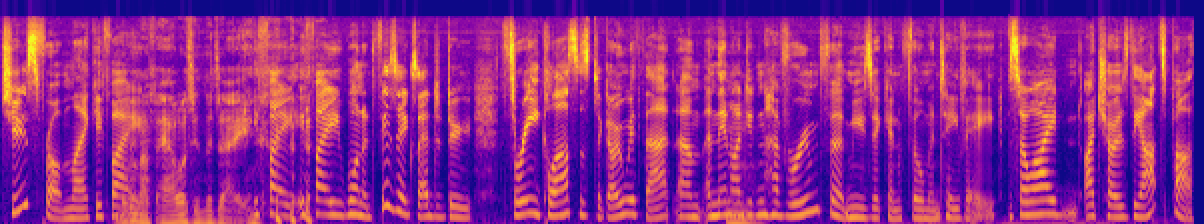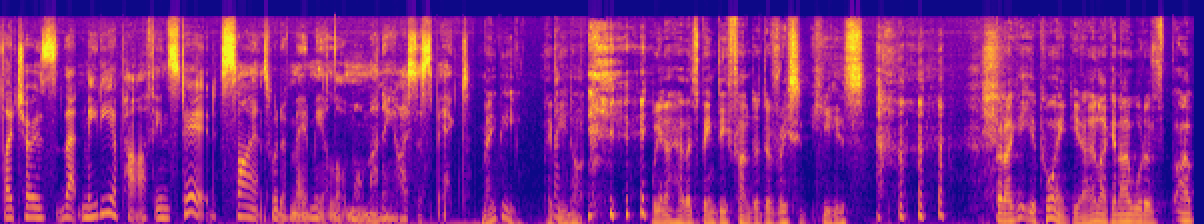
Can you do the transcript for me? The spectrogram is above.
choose from. Like if Not I enough hours in the day. if I if I wanted physics, I had to do three classes to go with that, um, and then I didn't have room for music and film and TV. So I I chose the arts path. I chose that media path instead. Science would have made me a lot more money, I suspect. Maybe, maybe not. we know how that's been defunded of recent years. but I get your point, you know, like, and I would have, I,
